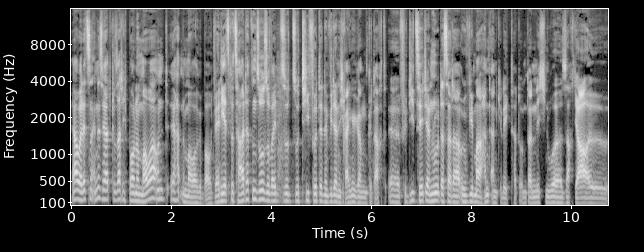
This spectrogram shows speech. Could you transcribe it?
Ja, aber letzten Endes, er hat gesagt, ich baue eine Mauer und er hat eine Mauer gebaut. Wer die jetzt bezahlt hat und so, so weit, so, so tief wird er dann wieder nicht reingegangen und gedacht. Äh, für die zählt ja nur, dass er da irgendwie mal Hand angelegt hat und dann nicht nur sagt, ja, äh,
